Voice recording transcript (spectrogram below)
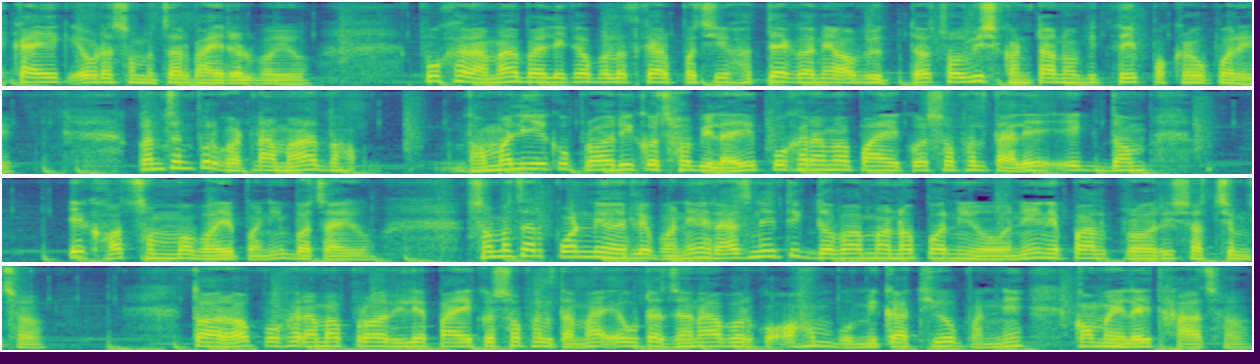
एकाएक एउटा समाचार भाइरल भयो। पोखरामा बालिका बलात्कारपछि हत्या गर्ने अभियुक्त चौबिस घण्टा नबित्दै पक्राउ परे। कञ्चनपुर घटनामा धमलिएको प्रहरीको छविलाई पोखरामा पाएको सफलताले एकदम एक हदसम्म भए पनि बचायो। समाचार पढ्नेहरूले भने राजनैतिक दबावमा नपर्ने हो भने नेपाल प्रहरी सक्षम छ। तर पोखरामा प्रहरीले पाएको सफलतामा एउटा जनावरको अहम भूमिका थियो भन्ने कमैलाई थाहा छ।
